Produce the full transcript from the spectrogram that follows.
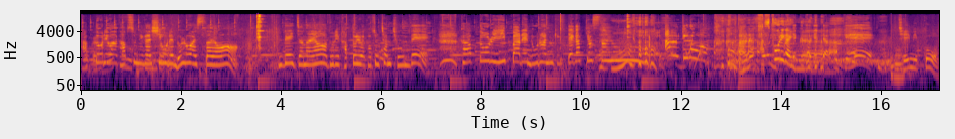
갑돌이와 갑순이가 시골에 놀러 왔어요. 근데 있잖아요, 둘이 갑돌이와 갑순이 참 좋은데 갑돌이 이빨에 누런 때가 꼈어요. 아우 더러워. 아, 스토리가 있네. 재밌고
